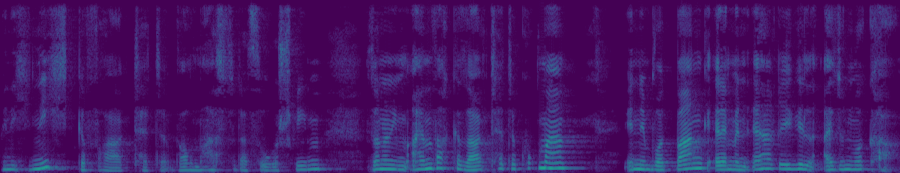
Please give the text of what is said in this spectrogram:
wenn ich nicht gefragt hätte, warum hast du das so geschrieben, sondern ihm einfach gesagt hätte, guck mal, in dem Wort Bank, LMNR-Regel, also nur K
